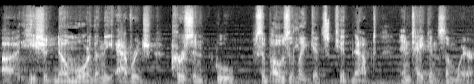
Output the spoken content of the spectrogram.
uh, he should know more than the average person who supposedly gets kidnapped and taken somewhere,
